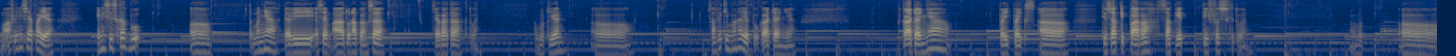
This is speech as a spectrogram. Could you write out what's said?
maaf ini siapa ya? Ini Siska bu. Uh, temennya dari SMA Tuna Bangsa Jakarta gitu kan kemudian uh, Safi gimana ya bu keadaannya? Keadaannya baik-baik uh, dia sakit parah sakit tifus gitu kan. Uh,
